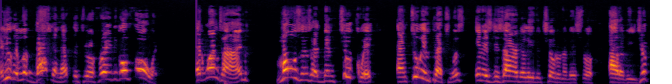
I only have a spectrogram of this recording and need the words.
And you can look back enough that you're afraid to go forward. At one time, Moses had been too quick and too impetuous in his desire to lead the children of Israel out of Egypt.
